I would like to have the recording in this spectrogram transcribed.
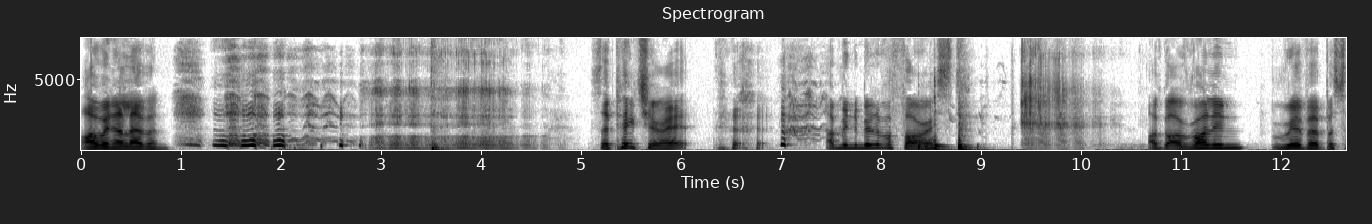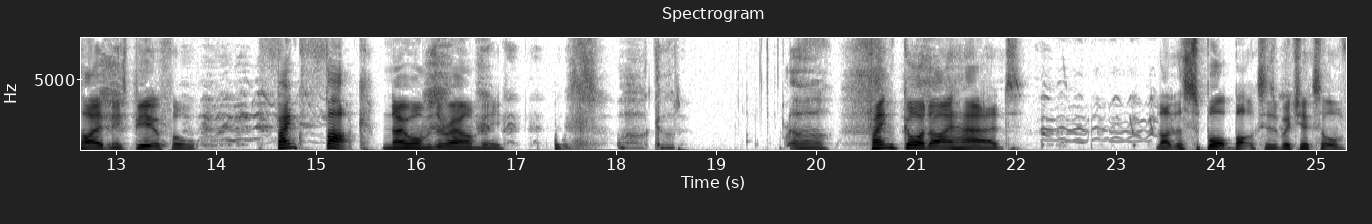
I went eleven. So picture it. I'm in the middle of a forest. I've got a running river beside me. It's beautiful. Thank fuck no one was around me. Oh God. Oh. Thank God I had like the sport boxes which are sort of,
